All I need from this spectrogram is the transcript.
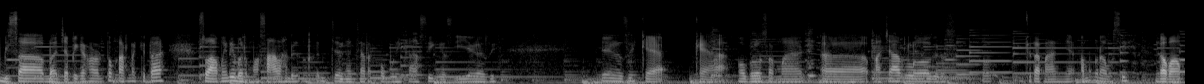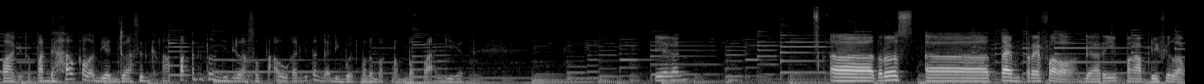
bisa baca pikiran orang tuh karena kita selama ini bermasalah dengan cara komunikasi gak sih? Iya gak sih? Iya gak sih? Kayak kayak ngobrol sama uh, pacar lo gitu kita nanya kamu kenapa sih? Nggak apa-apa gitu. Padahal kalau dia jelasin kenapa kan itu jadi langsung tahu kan kita nggak dibuat menebak-nebak lagi kan. Iya kan? Uh, terus uh, time travel dari pengabdi film.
